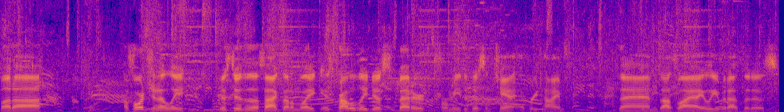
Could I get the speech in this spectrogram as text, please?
But, uh... Unfortunately, just due to the fact that I'm like, it's probably just better for me to disenchant every time, then that's why I leave it as it is.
